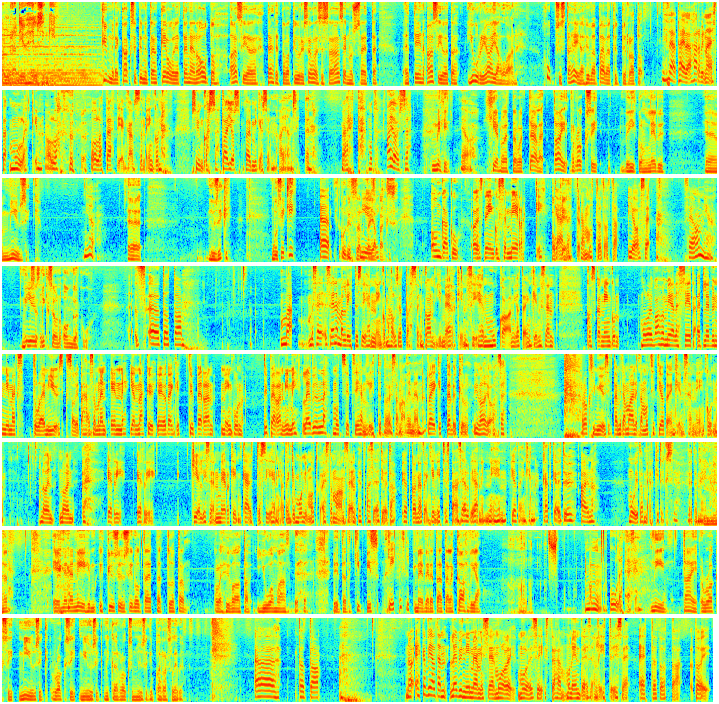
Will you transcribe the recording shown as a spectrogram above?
on Radio Helsinki. 10.20 on kello ja tänään outo asia. Tähdet ovat juuri sellaisessa asennossa, että teen asioita juuri ajallaan. Hupsista hei ja hyvää päivää Tytti Roto. Hyvää päivää, harvinaista mullekin olla, olla tähtien kanssa niin kuin synkassa. Tai, jos, tai mikä sen ajan sitten määrittää, mutta ajoissa. Niin. Joo. Hienoa, että olet täällä. Tai Roxy viikon levy uh, Music. Joo. Uh, music? Musiki? Uh, Kuinka se sanotaan japaksi? Ongaku olisi niin kuin se merkki Okei. käännettynä, mutta tota, joo, se, se on ihan Miksi, music. miksi se on ongaku? S- ö, tota, mä, mä se, se enemmän liittyy siihen, niin kun mä halusin ottaa sen kanjimerkin siihen mukaan jotenkin, sen, koska niin kun, mulla oli vahva miele siitä, että levyn nimeksi tulee Music. Se oli vähän semmoinen enne ja näky ja jotenkin typerän, niin kun, typerä nimi levylle, mutta sitten siihen liittyy toi sanallinen leikittely kyllä, no joo, se Roxy Music tai mitä mainitaan, mutta sitten jotenkin se niin kun, noin, noin eri, eri kielisen merkin käyttö siihen jotenkin monimutkaistamaan sen, että asiat, joita, jotka on jotenkin itsestään selviä, niin niihin jotenkin kätkeytyy aina muita merkityksiä, joita me ei nähdä. Ei mennä niihin. Kysyn sinulta, että tuota, ole hyvä ota juomaa. niin tätä kippis. Kippis, kippis. Me vedetään täällä kahvia. Mm, kuulette sen. Niin, tai Roxy Music. Roxy Music. Mikä on Roxy Musicin paras levy? Öö, tota, no ehkä vielä tämän levyn nimeämiseen, mulla oli, mulla oli siis tähän mun enteeseen liittyi se, että tota, toi,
